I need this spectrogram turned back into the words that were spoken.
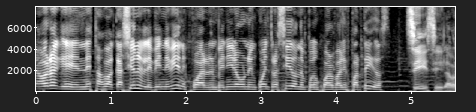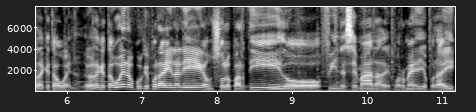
Ahora que en estas vacaciones le viene bien jugar, venir a un encuentro así donde pueden jugar varios partidos. Sí, sí, la verdad que está bueno. La verdad que está bueno porque por ahí en la liga un solo partido, fin de semana de por medio, por ahí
